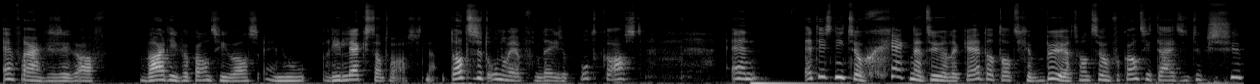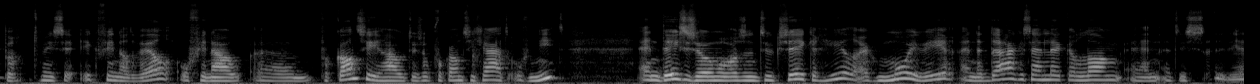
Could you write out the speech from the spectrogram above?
en vragen zich af waar die vakantie was en hoe relaxed dat was. Nou, dat is het onderwerp van deze podcast. En het is niet zo gek natuurlijk hè, dat dat gebeurt. Want zo'n vakantietijd is natuurlijk super. Tenminste, ik vind dat wel. Of je nou ehm, vakantie houdt, dus op vakantie gaat of niet. En deze zomer was het natuurlijk zeker heel erg mooi weer. En de dagen zijn lekker lang. En het is, ja,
